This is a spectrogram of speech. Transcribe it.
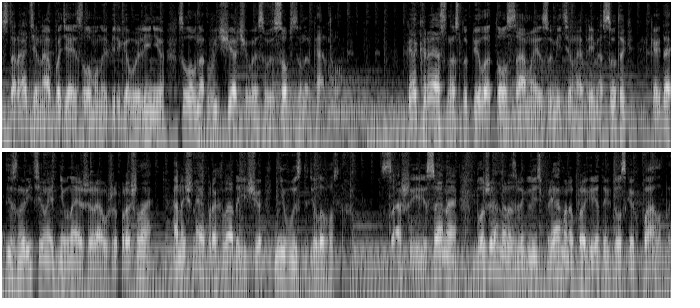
старательно обводя изломанную береговую линию, словно вычерчивая свою собственную карту. Как раз наступило то самое изумительное время суток, когда изнурительная дневная жара уже прошла, а ночная прохлада еще не выстудила воздух. Саша и Рисана блаженно разлеглись прямо на прогретых досках палубы.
